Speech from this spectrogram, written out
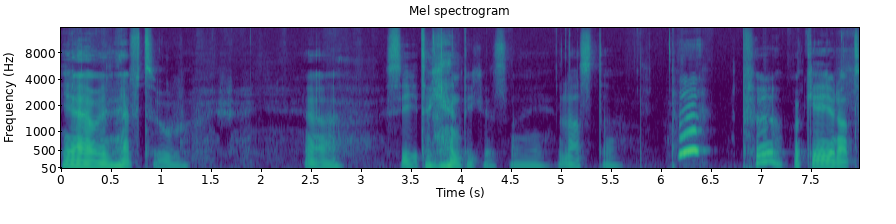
yeah, we'll have to uh, see it again because I lost the. Puh. Okay, you're not.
